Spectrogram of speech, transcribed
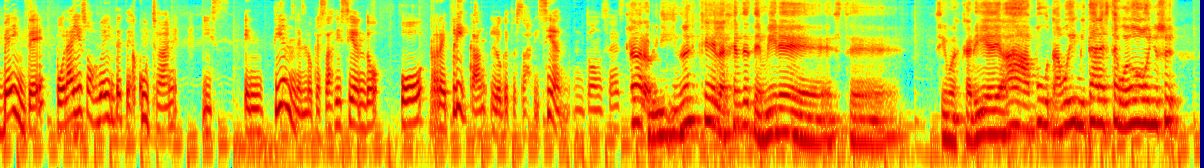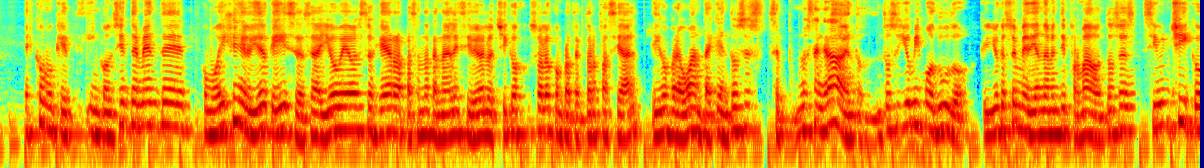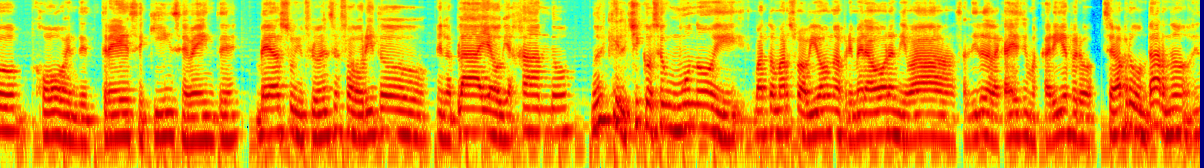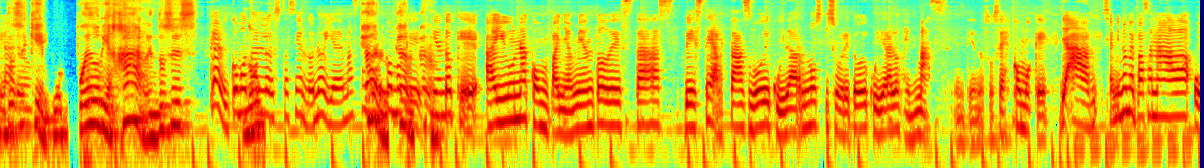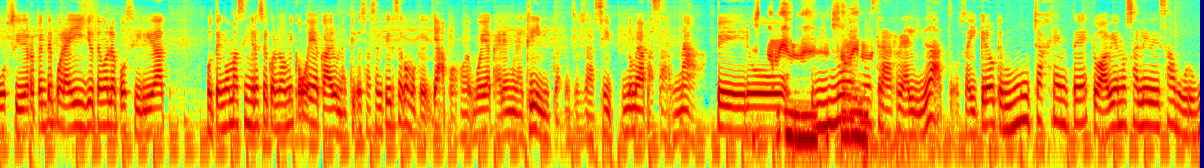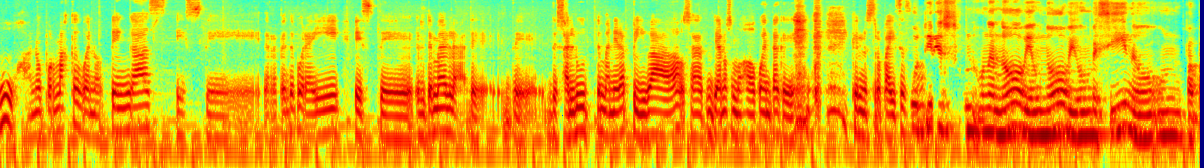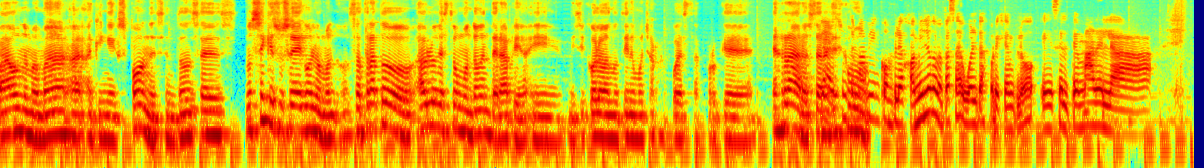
20, por ahí esos 20 te escuchan y entienden lo que estás diciendo o replican lo que tú estás diciendo. Entonces, Claro, y, y no es que la gente te mire este, sin mascarilla y diga, ah, puta, voy a imitar a este huevón, yo soy... Es como que inconscientemente, como dije en el video que hice, o sea, yo veo estos guerras pasando canales y veo a los chicos solo con protector facial y digo, pero aguanta, ¿qué? Entonces se- no es tan grave, ento- entonces yo mismo dudo, que yo que soy medianamente informado, entonces si un chico joven de 13, 15, 20 ve a su influencer favorito en la playa o viajando, no es que el chico sea un mono y va a tomar su avión a primera hora ni va a salir de la calle sin mascarilla, pero se va a preguntar, ¿no? Entonces. ¿qué? ¿Puedo viajar? Entonces, Claro, ¿y cómo No. tal lo está haciendo? No, y además Claro, como claro, que siento que hay un acompañamiento de estas, de este hartazgo de cuidarnos y sobre todo de cuidar a los demás, ¿entiendes? O sea, es como que ya, si a mí no me pasa nada, o si de repente por ahí yo tengo la posibilidad o tengo más ingreso económico, voy a caer en una o sea, sentirse como que ya, pues voy a caer en una clínica, entonces así, no me va a pasar nada. Pero es no es nuestra realidad, o sea, y creo que mucha gente todavía no sale de esa burbuja, ¿no? Por más que, bueno, tengas, este, de repente por ahí, este, el tema de, la, de, de- de salud de manera privada, o sea, ya nos hemos dado cuenta que, que en nuestro país es... tú tienes un- una novia, un novio, un vecino, un papá, una mamá a, a quien expones. Entonces, no sé qué sucede con lo... O sea, trato, hablo de esto un montón en terapia y mi psicóloga no tiene muchas respuestas porque es raro estar... Claro, es es un como... tema bien complejo. A mí lo que me pasa de vueltas, por ejemplo, es el tema de la...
